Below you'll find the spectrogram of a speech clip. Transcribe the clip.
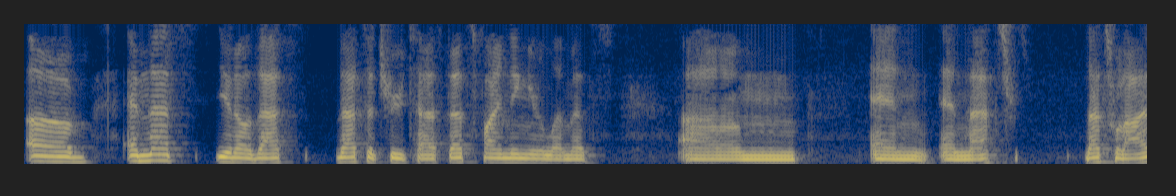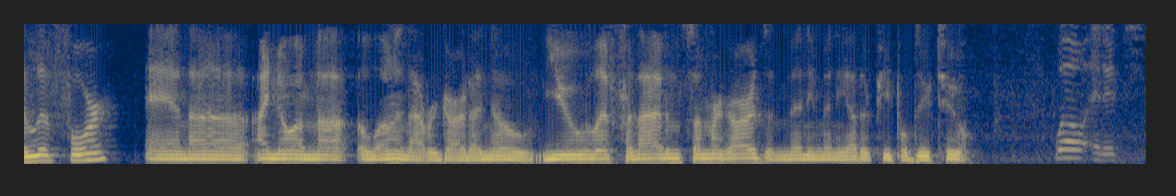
Um, and that's you know that's that's a true test. That's finding your limits. Um, and and that's that's what I live for. And uh, I know I'm not alone in that regard. I know you live for that in some regards, and many, many other people do too. Well, and it's,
